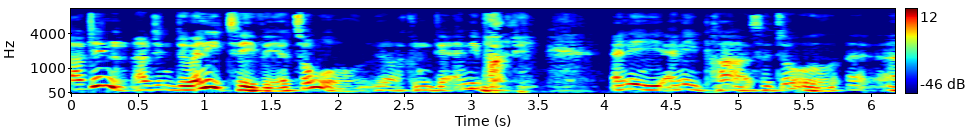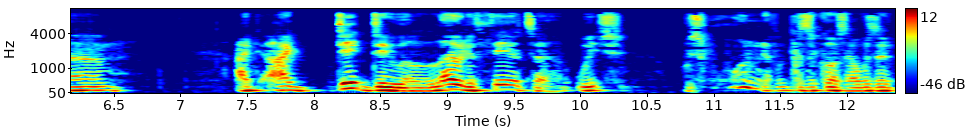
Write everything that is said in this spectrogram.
I didn't. I didn't do any TV at all. I couldn't get anybody, any any parts at all. Uh, um, I, I did do a load of theatre, which was wonderful because, of course, I was a,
